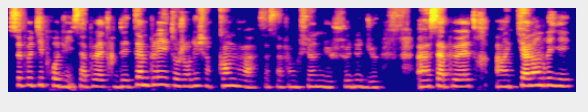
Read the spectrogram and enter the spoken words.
ce petit produit. Ça peut être des templates aujourd'hui sur Canva, ça, ça fonctionne du feu de Dieu. Euh, ça peut être un calendrier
